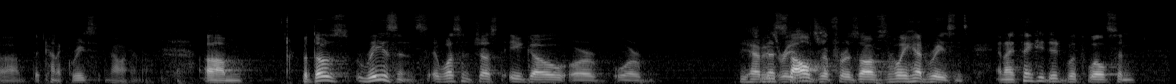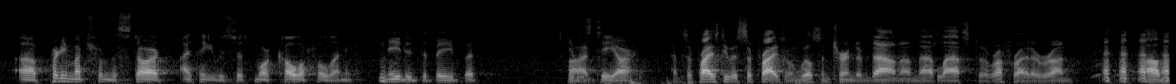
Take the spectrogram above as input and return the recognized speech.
Uh, the kind of greasy, no, I don't know. Um, but those reasons, it wasn't just ego or, or He had his nostalgia reasons. for his office. So he had reasons, and I think he did with Wilson uh, pretty much from the start. I think he was just more colorful than he needed to be, but he was Odd. TR. I'm surprised he was surprised when Wilson turned him down on that last uh, Rough Rider run. Um,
